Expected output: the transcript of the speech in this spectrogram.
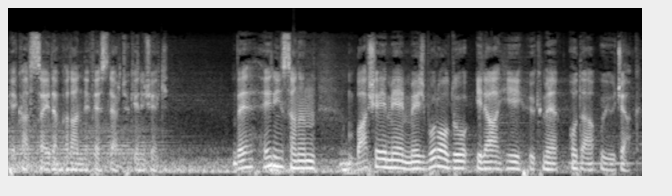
pek az sayıda kalan nefesler tükenecek.'' Ve her insanın baş eğmeye mecbur olduğu ilahi hükme o da uyacak.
